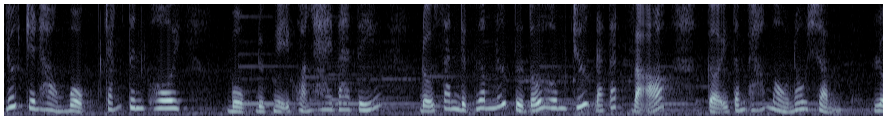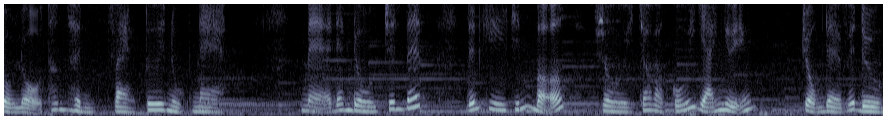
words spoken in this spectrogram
lướt trên hòn bột trắng tinh khôi, Bột được nghỉ khoảng 2-3 tiếng, đậu xanh được ngâm nước từ tối hôm trước đã tách vỏ, cởi tấm áo màu nâu sậm, lộ lộ thân hình vàng tươi nuột nà. Mẹ đem đồ trên bếp, đến khi chín bở rồi cho vào cối giả nhuyễn, trộn đều với đường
